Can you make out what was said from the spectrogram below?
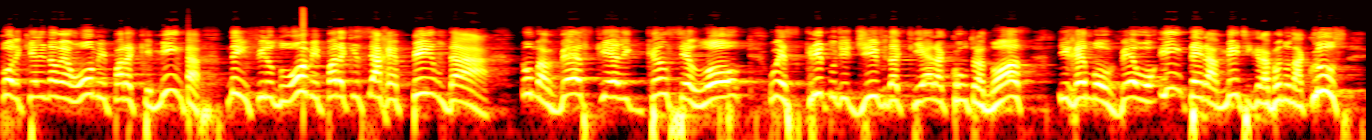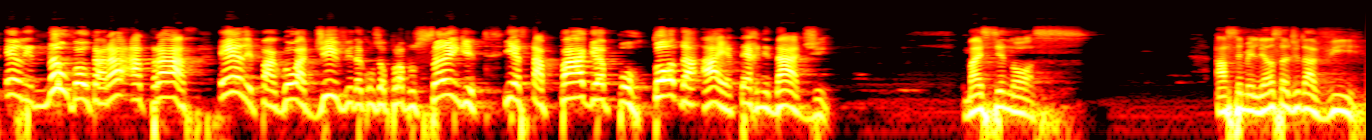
porque ele não é homem para que minta, nem filho do homem para que se arrependa. Uma vez que ele cancelou o escrito de dívida que era contra nós e removeu-o inteiramente gravando na cruz, ele não voltará atrás. Ele pagou a dívida com seu próprio sangue e está paga por toda a eternidade. Mas se nós à semelhança de Davi,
